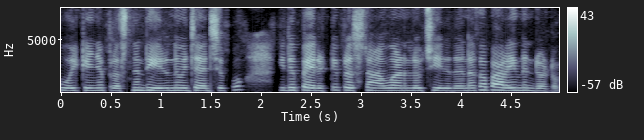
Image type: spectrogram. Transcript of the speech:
പോയി കഴിഞ്ഞാൽ പ്രശ്നം തീരുമെന്ന് വിചാരിച്ചപ്പോൾ പെരട്ടി പ്രശ്നം പ്രശ്നമാവുകയാണല്ലോ ചെയ്തത് എന്നൊക്കെ പറയുന്നുണ്ട് കേട്ടോ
